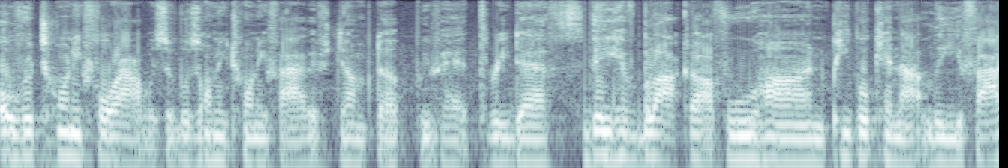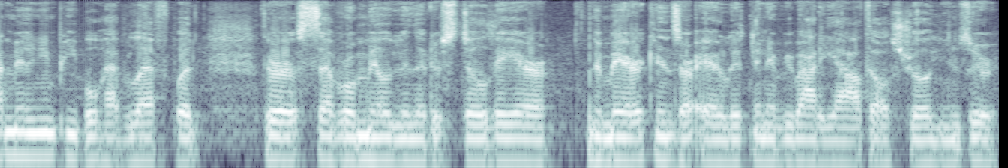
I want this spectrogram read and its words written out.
over 24 hours. It was only 25. It's jumped up. We've had three deaths. They have blocked off Wuhan. People cannot leave. Five million people have left, but there are several million that are still there. The Americans are airlifting everybody out. The Australians are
